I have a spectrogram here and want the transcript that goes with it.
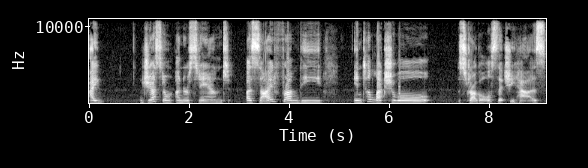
I just don't understand, aside from the intellectual struggles that she has,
